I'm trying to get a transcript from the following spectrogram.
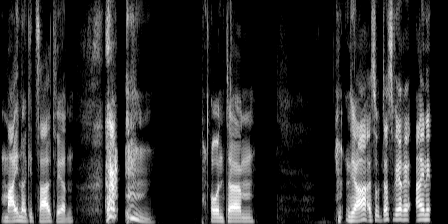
Miner gezahlt werden. Und ähm, ja, also das wäre eine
